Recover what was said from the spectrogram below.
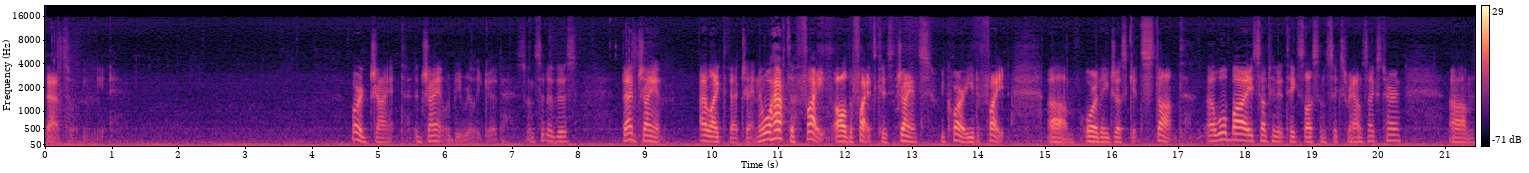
That's what we need. Or a giant. A giant would be really good. So instead of this, that giant, I liked that giant. Now we'll have to fight all the fights because giants require you to fight. Um, or they just get stomped. Uh, we'll buy something that takes less than six rounds next turn. Um,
